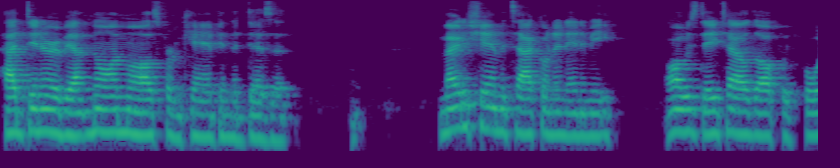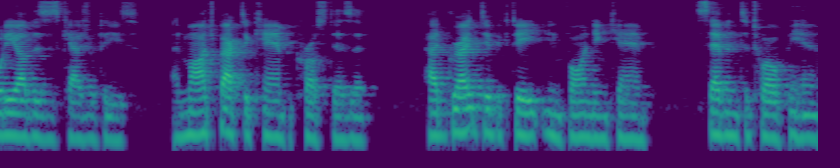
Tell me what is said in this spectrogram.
Had dinner about 9 miles from camp in the desert. Made a sham attack on an enemy. I was detailed off with 40 others as casualties and marched back to camp across desert. Had great difficulty in finding camp, 7 to 12 pm.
